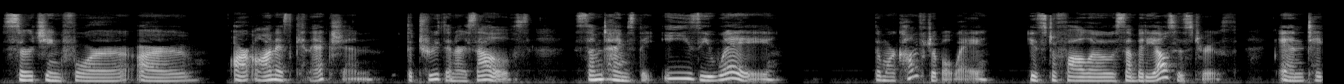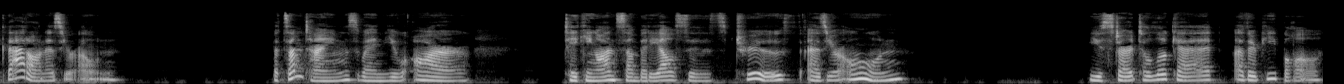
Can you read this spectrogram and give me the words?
searching for our, our honest connection, the truth in ourselves, sometimes the easy way, the more comfortable way is to follow somebody else's truth and take that on as your own. But sometimes when you are taking on somebody else's truth as your own, you start to look at other people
